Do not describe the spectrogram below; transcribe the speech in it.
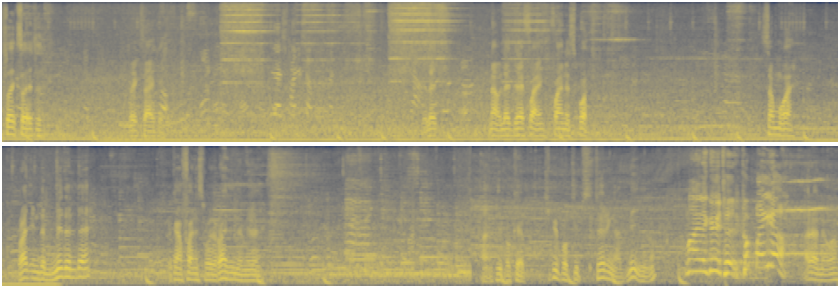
So excited. So excited. Now let them find, find a spot. Somewhere right in the middle there. You can find a spot right in the middle. And people keep people keep staring at me, you know. Meine Güte, guck mal hier! I don't know.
